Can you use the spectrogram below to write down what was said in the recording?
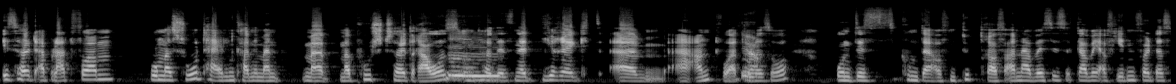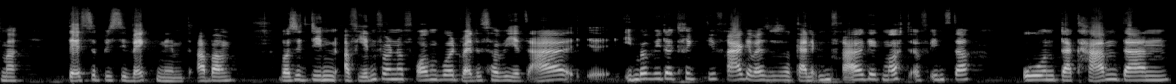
ist halt eine Plattform, wo man es schon teilen kann. Ich meine, man, man pusht halt raus mhm. und hat jetzt nicht direkt ähm, eine Antwort ja. oder so. Und das kommt da auf den Typ drauf an. Aber es ist, glaube ich, auf jeden Fall, dass man das ein bisschen wegnimmt. Aber was ich den auf jeden Fall noch fragen wollte, weil das habe ich jetzt auch äh, immer wieder gekriegt, die Frage, weil es so keine Umfrage gemacht auf Insta. Und da kam dann,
